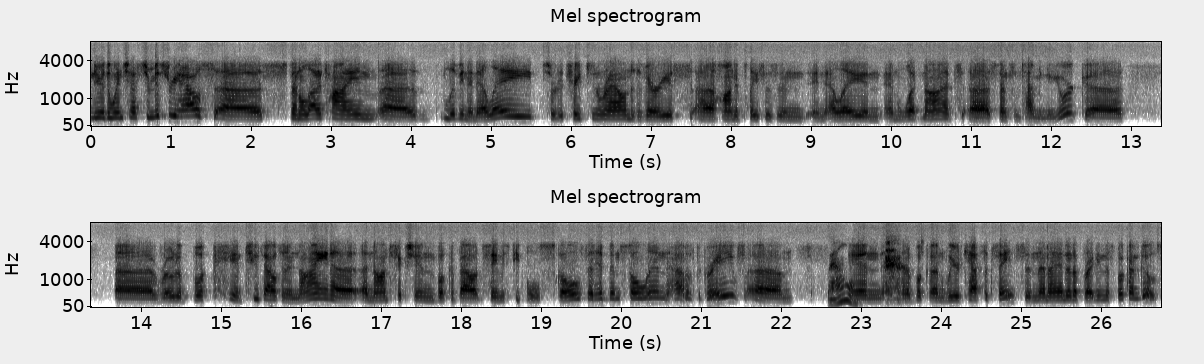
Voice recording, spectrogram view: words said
near the Winchester Mystery House. Uh, spent a lot of time uh, living in LA, sort of traipsing around the various uh, haunted places in, in LA and, and whatnot. Uh, spent some time in New York. Uh, uh, wrote a book in 2009, a, a nonfiction book about famous people's skulls that had been stolen out of the grave. Um, Wow. and, and a book on weird Catholic saints, and then I ended up writing this book on ghosts.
